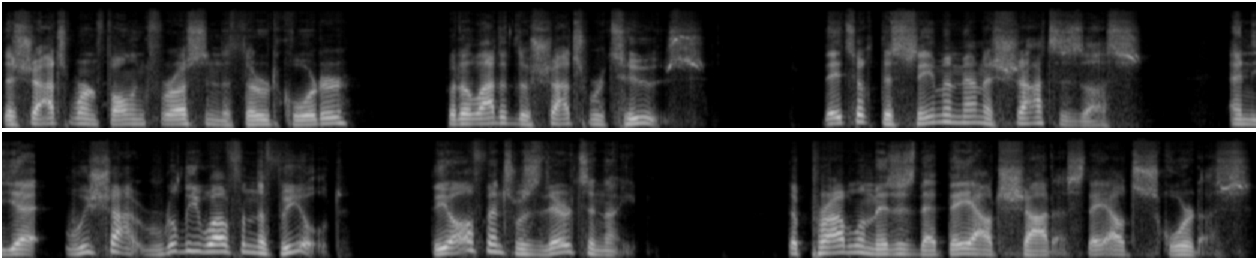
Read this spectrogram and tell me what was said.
The shots weren't falling for us in the third quarter, but a lot of those shots were twos. They took the same amount of shots as us, and yet we shot really well from the field. The offense was there tonight. The problem is, is that they outshot us. They outscored us.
